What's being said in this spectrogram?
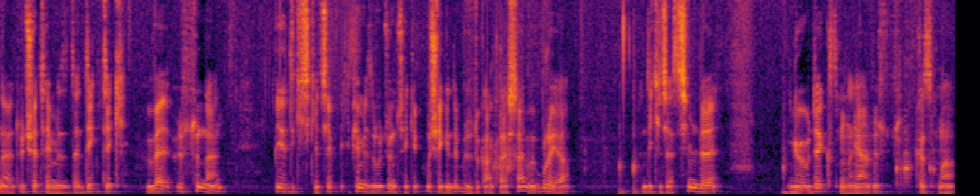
Evet 3 eteğimizi de diktik ve üstünden bir dikiş geçip ipimizin ucunu çekip bu şekilde büzdük arkadaşlar ve buraya dikeceğiz. Şimdi gövde kısmını yani üst kısmı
